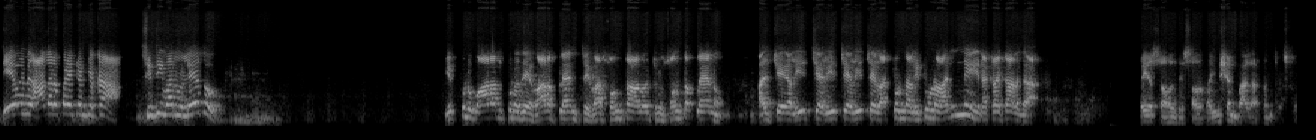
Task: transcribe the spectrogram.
దేవుని మీద ఆధారపడేటువంటి యొక్క స్థితి వారు లేదు. ఎప్పుడు వారనుకున్నదే వార ప్లాన్స్ వారి సొంత ఆలోచన సొంత ప్లాన్. అది చేయాలి ఇది చేయాలి ఇది చేయాలి ఇది చేయాలి అట్లా ఉండాలి ఇటు ఉండాలి అన్ని రకరకాలుగా. ప్రియ సహోదరి సహోదరు ఈ విషయాన్ని బాగా అర్థం చేసుకో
